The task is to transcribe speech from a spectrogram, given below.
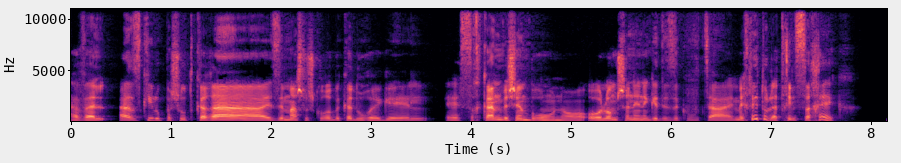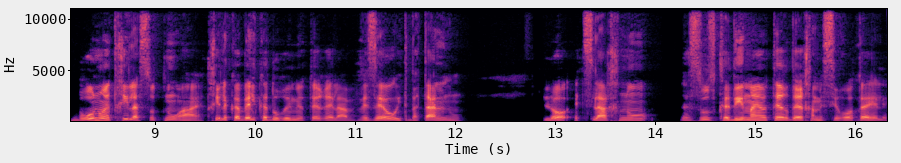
אבל אז כאילו פשוט קרה איזה משהו שקורה בכדורגל, אה, שחקן בשם ברונו, או לא משנה נגד איזה קבוצה, הם החליטו להתחיל לשחק. ברונו התחיל לעשות תנועה, התחיל לקבל כדורים יותר אליו, וזהו, התבטלנו. לא הצלחנו לזוז קדימה יותר דרך המסירות האלה.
